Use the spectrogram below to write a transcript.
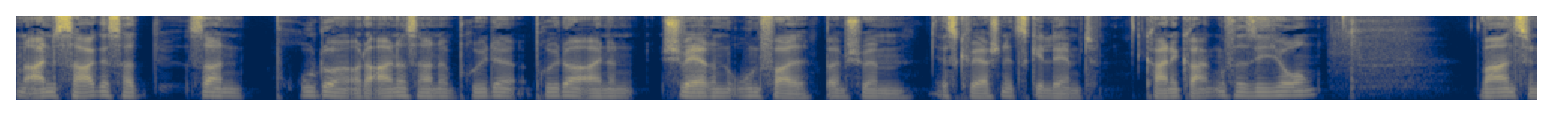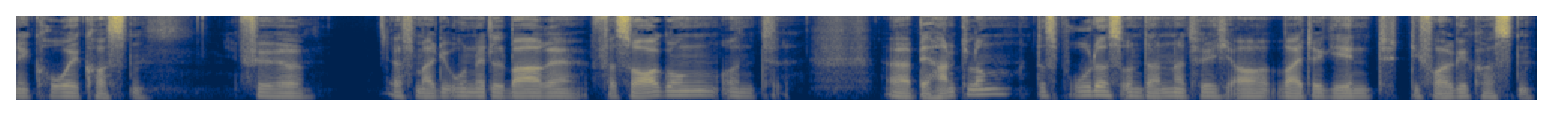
Und eines Tages hat sein Bruder oder einer seiner Brüder, Brüder einen schweren Unfall beim Schwimmen, ist querschnittsgelähmt. Keine Krankenversicherung, wahnsinnig hohe Kosten für erstmal die unmittelbare Versorgung und äh, Behandlung des Bruders und dann natürlich auch weitergehend die Folgekosten.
